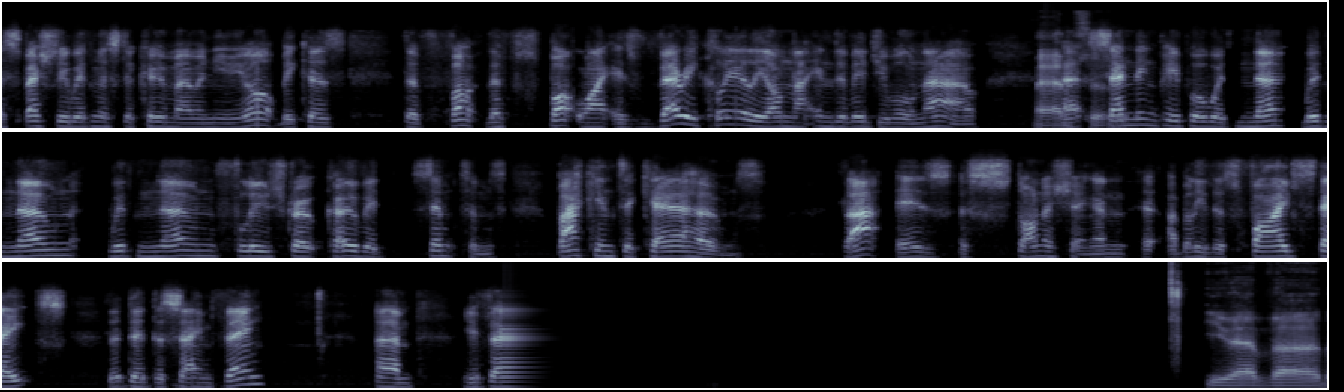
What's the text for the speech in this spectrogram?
especially with mr cuomo in new york because the the spotlight is very clearly on that individual now, uh, sending people with no with known with known flu, stroke, COVID symptoms back into care homes. That is astonishing, and uh, I believe there's five states that did the same thing. Um, you've then You have uh,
